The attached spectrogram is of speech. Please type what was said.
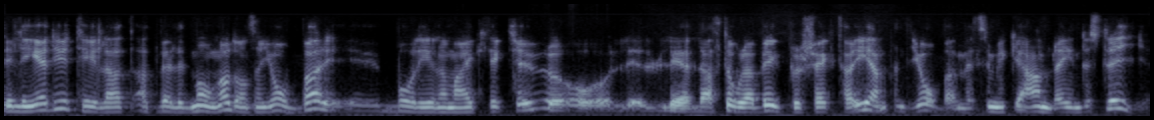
det leder ju till att, att väldigt många av de som jobbar eh, både inom arkitektur och leda stora byggprojekt har egentligen inte jobbat med så mycket andra industrier.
